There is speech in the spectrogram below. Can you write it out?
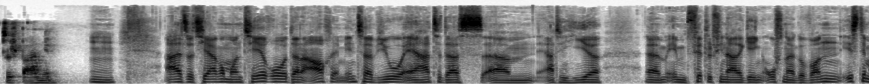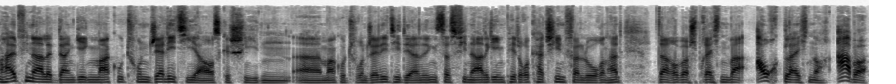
zu Spanien. Mhm. Also Thiago Montero dann auch im Interview, er hatte das, ähm, er hatte hier ähm, im Viertelfinale gegen Ofner gewonnen, ist im Halbfinale dann gegen Marco Trungeliti ausgeschieden. Äh, Marco Trungeliti, der allerdings das Finale gegen Pedro Cachin verloren hat. Darüber sprechen wir auch gleich noch. Aber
